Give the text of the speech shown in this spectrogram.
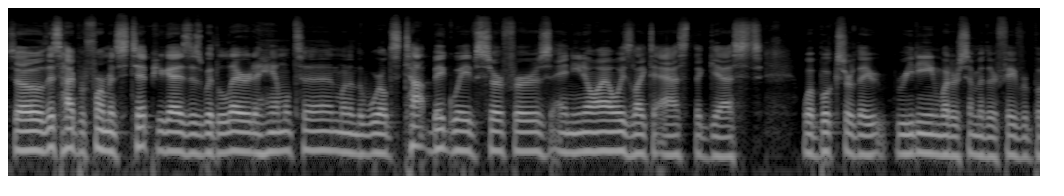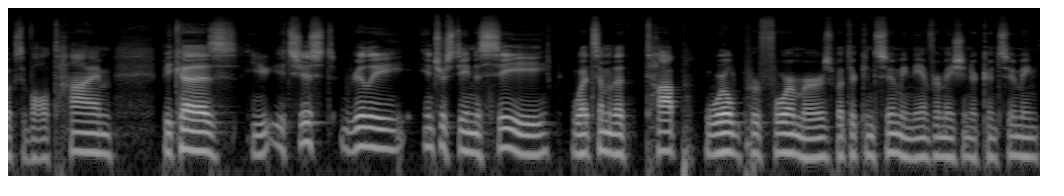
So this high performance tip, you guys, is with Laird Hamilton, one of the world's top big wave surfers. And you know, I always like to ask the guests what books are they reading, what are some of their favorite books of all time, because you, it's just really interesting to see what some of the top world performers, what they're consuming, the information they're consuming,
